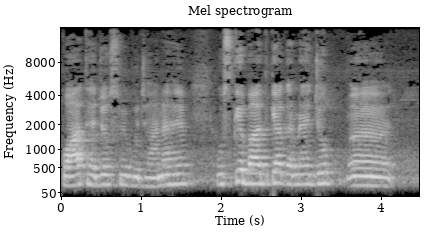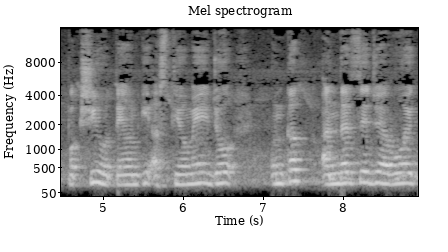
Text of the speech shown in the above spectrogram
क्वात है, जो उसमें बुझाना है। उसके बाद क्या करना है? जो पक्षी होते हैं, उनकी अस्थियों में जो उनका अंदर से जो है, वो एक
